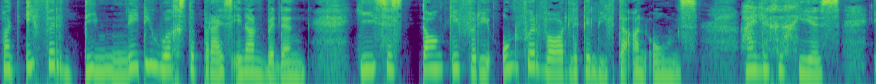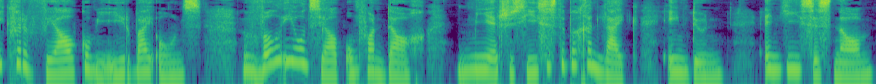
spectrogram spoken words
want U verdien net die hoogste prys en aanbidding. Jesus, dankie vir U onvoorwaardelike liefde aan ons. Heilige Gees, ek verwelkom U hier by ons. Wil U ons help om vandag meer soos Jesus te begin lyk en doen? in Jesus naam.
